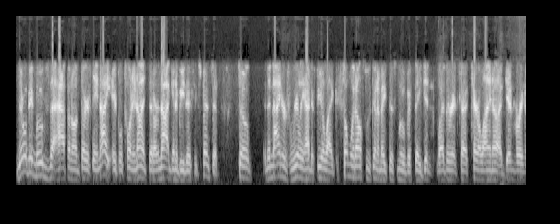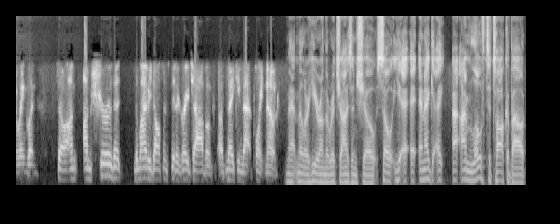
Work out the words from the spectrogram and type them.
there will be moves that happen on Thursday night, April 29th, that are not going to be this expensive. So the Niners really had to feel like someone else was going to make this move if they didn't, whether it's Carolina, a Denver, New England. So I'm I'm sure that the Miami Dolphins did a great job of, of making that point known. Matt Miller here on the Rich Eisen show. So yeah, and I, I I'm loath to talk about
